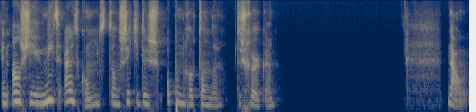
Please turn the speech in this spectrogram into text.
En als je er niet uitkomt, dan zit je dus op een rotonde te schurken. Nou,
